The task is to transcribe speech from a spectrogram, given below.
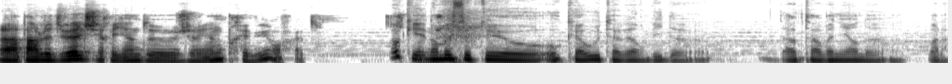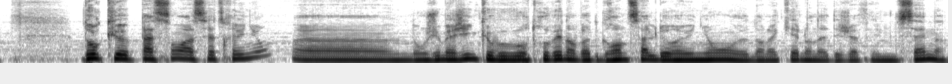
À part le duel, j'ai rien de, j'ai rien de prévu en fait. Ok, non mais c'était au, au cas où tu avais envie de- d'intervenir. De, voilà. Donc euh, passons à cette réunion. Euh, donc j'imagine que vous vous retrouvez dans votre grande salle de réunion euh, dans laquelle on a déjà fait une scène.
